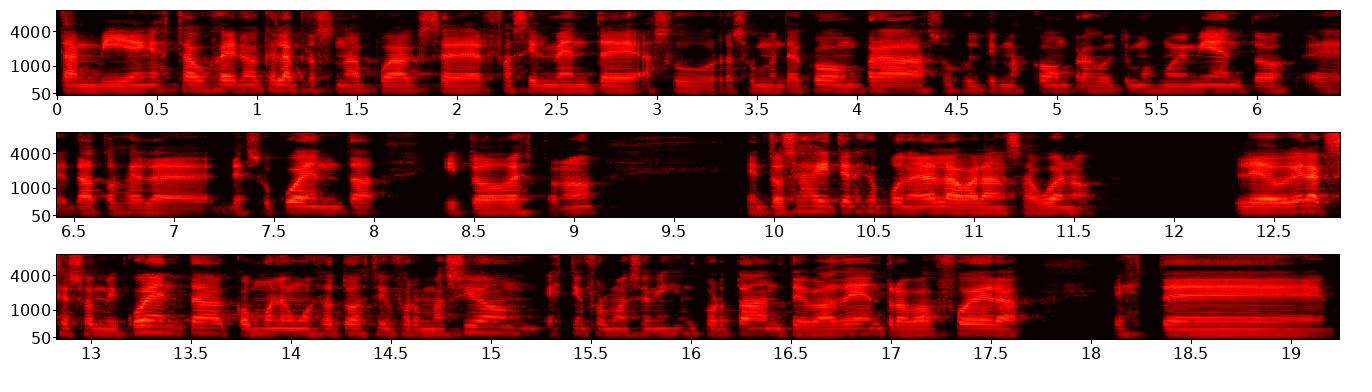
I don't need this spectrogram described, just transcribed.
también está bueno que la persona pueda acceder fácilmente a su resumen de compra, a sus últimas compras, últimos movimientos, eh, datos de, su cuenta y todo esto, ¿no? Entonces ahí tienes que ponerle la balanza. Bueno, le doy el acceso a mi cuenta, cómo le muestro toda esta información, esta información es importante, va adentro, va afuera, este,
